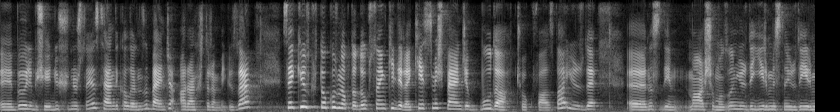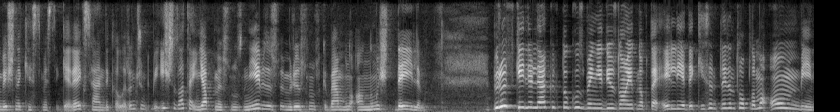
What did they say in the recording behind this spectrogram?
e, böyle bir şey düşünürseniz sendikalarınızı bence araştırın bir güzel. 849.92 lira kesmiş. Bence bu da çok fazla. Yüzde e, nasıl diyeyim maaşımızın %20'sine %25'ine kesmesi gerek sendikaların. Çünkü bir iş zaten yapmıyorsunuz. Niye bize sömürüyorsunuz ki ben bunu anlamış değilim. Brüt gelirler 49.717.57 kesintilerin toplamı 10.000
